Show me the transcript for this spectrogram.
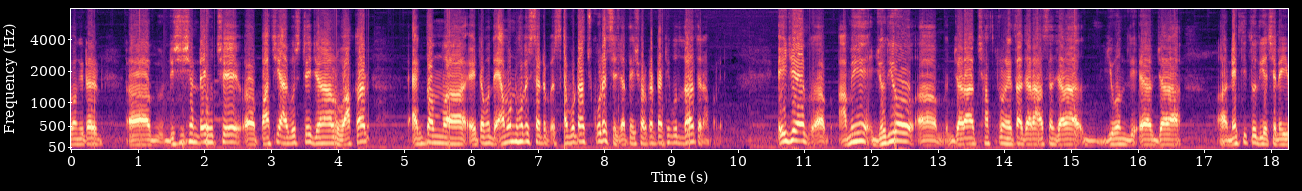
এবং এটার ডিসিশনটাই হচ্ছে পাঁচই আগস্টে জেনারেল ওয়াকার একদম এটার মধ্যে এমন ভাবে স্যাবোটাজ করেছে যাতে এই সরকারটা ঠিক মতো দাঁড়াতে না পারে। এই যে আমি যদিও যারা ছাত্র নেতা, যারা আছেন, যারা জীবন যারা নেতৃত্ব দিয়েছেন এই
